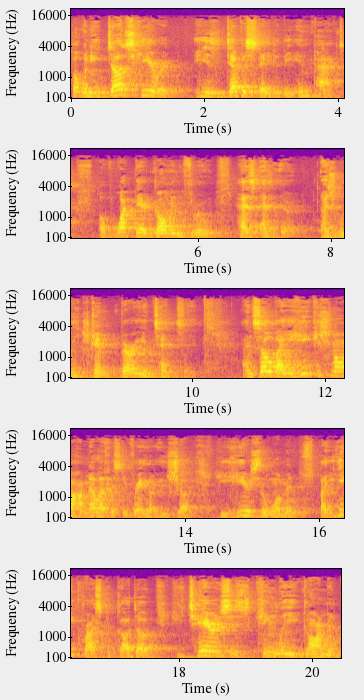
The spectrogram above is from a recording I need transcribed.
But when he does hear it, he is devastated. The impact of what they're going through has, has, has reached him very intensely. And so, Vayihi Kishmoa Hamelech Isha, he hears the woman by Yikras Begado. He tears his kingly garment,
